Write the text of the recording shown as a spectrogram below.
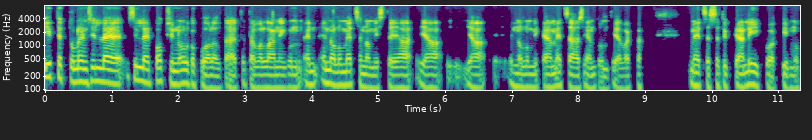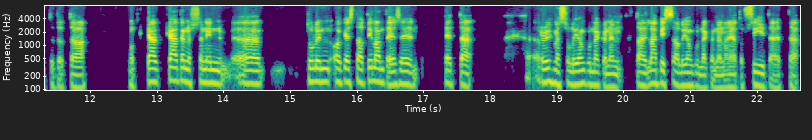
itse tulin sille, sille boksin ulkopuolelta, että tavallaan niin kuin en, en ollut metsänomistaja ja, ja en ollut mikään metsäasiantuntija, vaikka metsässä tykkään liikkuakin, mutta, tota, mutta käytännössä niin, äh, tulin oikeastaan tilanteeseen, että ryhmässä oli jonkunnäköinen, tai läpissä oli jonkunnäköinen ajatus siitä, että,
